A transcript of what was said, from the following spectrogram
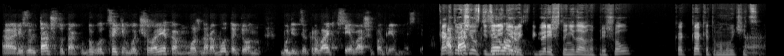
а, результат, что так, ну вот с этим вот человеком можно работать, он будет закрывать все ваши потребности. Как а ты так, учился целом... делегировать? Ты говоришь, что недавно пришел. Как, как этому научиться? А,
